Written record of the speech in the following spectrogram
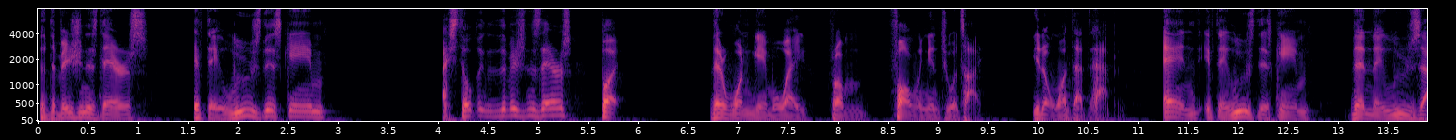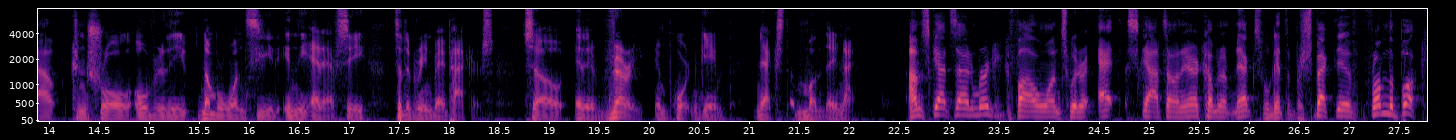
the division is theirs. If they lose this game, I still think the division is theirs. But they're one game away from falling into a tie. You don't want that to happen. And if they lose this game, then they lose out control over the number one seed in the NFC to the Green Bay Packers. So, in a very important game next Monday night. I'm Scott Seidenberg. You can follow on Twitter at Scott's On Air. Coming up next, we'll get the perspective from the book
